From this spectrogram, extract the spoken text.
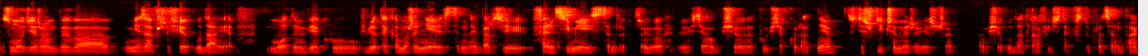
z młodzieżą bywa, nie zawsze się udaje. W młodym wieku biblioteka może nie jest tym najbardziej fancy miejscem, do którego chciałoby się pójść akuratnie, chociaż liczymy, że jeszcze nam się uda trafić tak w 100%.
